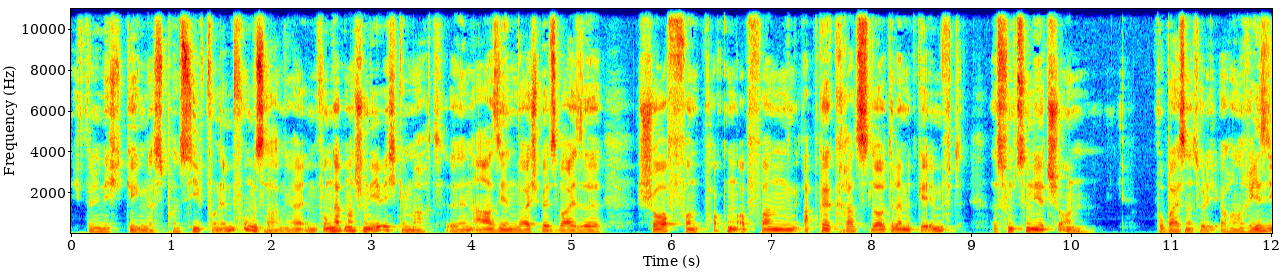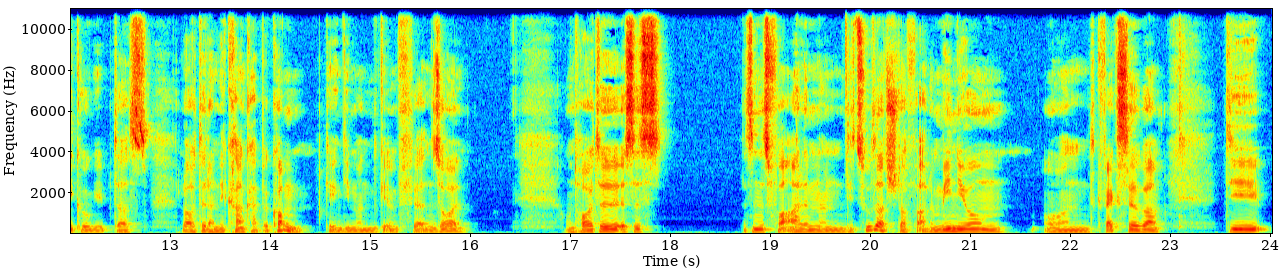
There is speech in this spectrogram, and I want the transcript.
ich will nicht gegen das Prinzip von Impfung sagen. Ja. Impfung hat man schon ewig gemacht. In Asien beispielsweise Schorf von Pockenopfern abgekratzt, Leute damit geimpft. Das funktioniert schon. Wobei es natürlich auch ein Risiko gibt, dass Leute dann die Krankheit bekommen, gegen die man geimpft werden soll. Und heute ist es, sind es vor allem die Zusatzstoffe Aluminium und Quecksilber, die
